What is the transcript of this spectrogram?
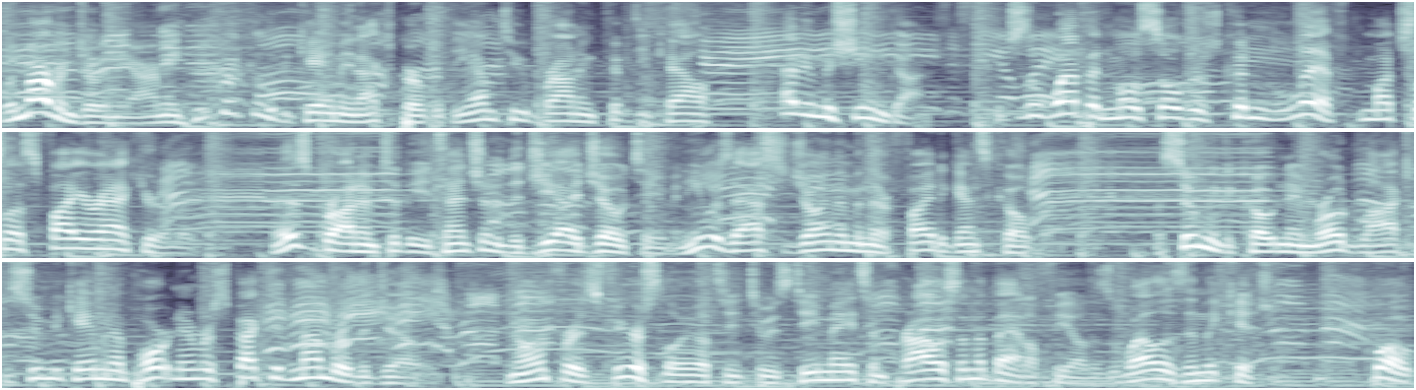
When Marvin joined the army, he quickly became an expert with the M2 Browning 50 cal heavy machine gun, which is a weapon most soldiers couldn't lift, much less fire accurately. This brought him to the attention of the G.I. Joe team, and he was asked to join them in their fight against Cobra. Assuming the codename Roadblock, he soon became an important and respected member of the Joes, known for his fierce loyalty to his teammates and prowess on the battlefield as well as in the kitchen. Quote,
